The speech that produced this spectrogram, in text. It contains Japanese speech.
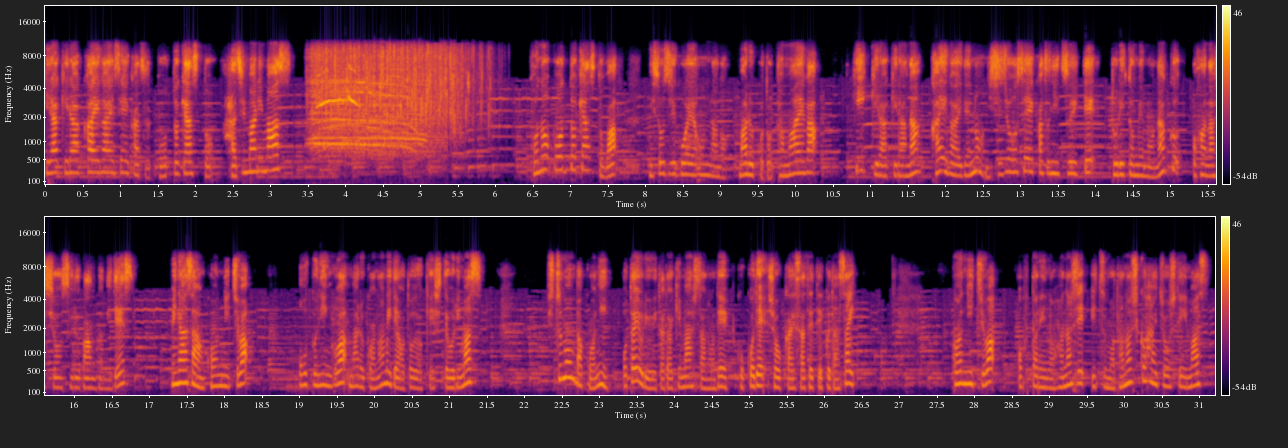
キラキラ海外生活ポッドキャスト始まります。このポッドキャストは、みそじ声女のまることたまえが、非キラキラな海外での日常生活について取り留めもなくお話をする番組です。皆さん、こんにちは。オープニングはまるこのみでお届けしております。質問箱にお便りをいただきましたので、ここで紹介させてください。こんにちは。お二人の話、いつも楽しく拝聴しています。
